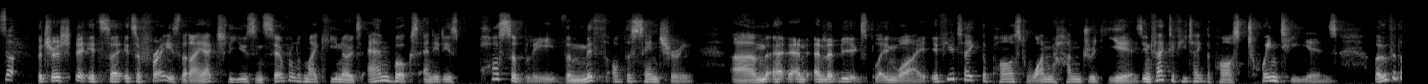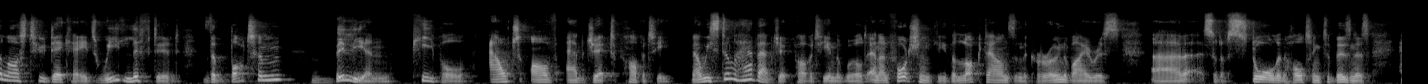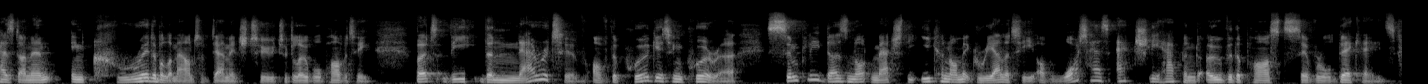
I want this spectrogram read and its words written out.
So, Patricia, it's a, it's a phrase that I actually use in several of my keynotes and books, and it is possibly the myth of the century. Um, and, and let me explain why. If you take the past 100 years, in fact, if you take the past 20 years, over the last two decades, we lifted the bottom billion people out of abject poverty. Now, we still have abject poverty in the world, and unfortunately, the lockdowns and the coronavirus uh, sort of stall and halting to business has done an incredible amount of damage to, to global poverty. But the, the narrative of the poor getting poorer simply does not match the economic reality of what has actually happened over the past several decades.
